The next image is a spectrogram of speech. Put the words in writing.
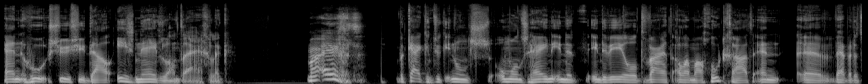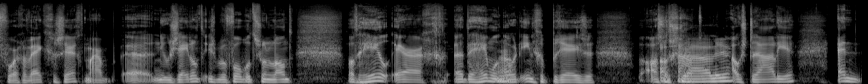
En hoe suicidaal is Nederland eigenlijk? Maar echt. We kijken natuurlijk in ons, om ons heen in, het, in de wereld waar het allemaal goed gaat. En eh, we hebben het vorige week gezegd, maar eh, Nieuw-Zeeland is bijvoorbeeld zo'n land wat heel erg eh, de hemel Ja. wordt ingeprezen. Als het Australië. gaat Australië. En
